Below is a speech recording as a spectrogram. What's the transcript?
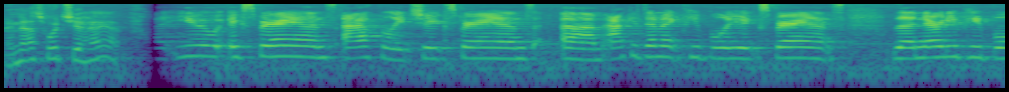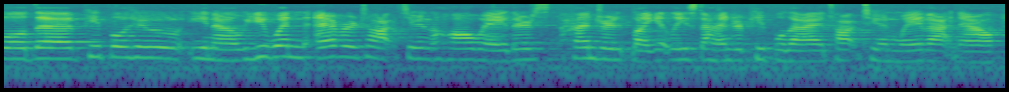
And that's what you have. You experience athletes, you experience um, academic people, you experience the nerdy people, the people who, you know, you wouldn't ever talk to in the hallway. There's hundred, like at least a hundred people that I talk to and wave at now.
